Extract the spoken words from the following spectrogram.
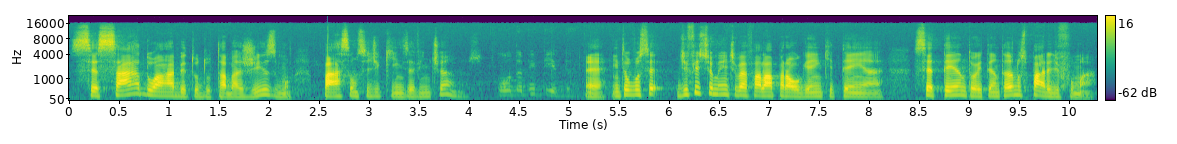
cessado o hábito do tabagismo, passam-se de 15 a 20 anos. Ou da bebida. É, então você dificilmente vai falar para alguém que tenha 70, 80 anos, pare de fumar.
